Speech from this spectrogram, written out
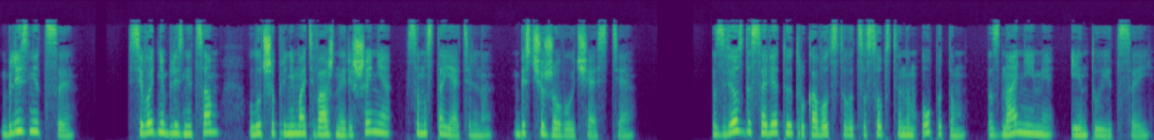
Близнецы. Сегодня близнецам лучше принимать важные решения самостоятельно, без чужого участия. Звезды советуют руководствоваться собственным опытом, знаниями и интуицией.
